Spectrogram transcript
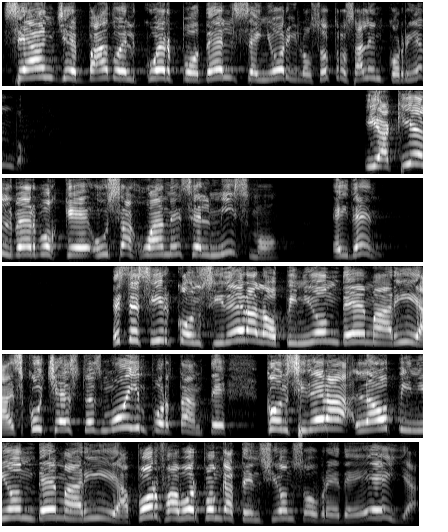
Se han llevado el cuerpo del Señor y los otros salen corriendo. Y aquí el verbo que usa Juan es el mismo, Eiden. Es decir, considera la opinión de María. Escuche esto, es muy importante. Considera la opinión de María. Por favor, ponga atención sobre de ella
